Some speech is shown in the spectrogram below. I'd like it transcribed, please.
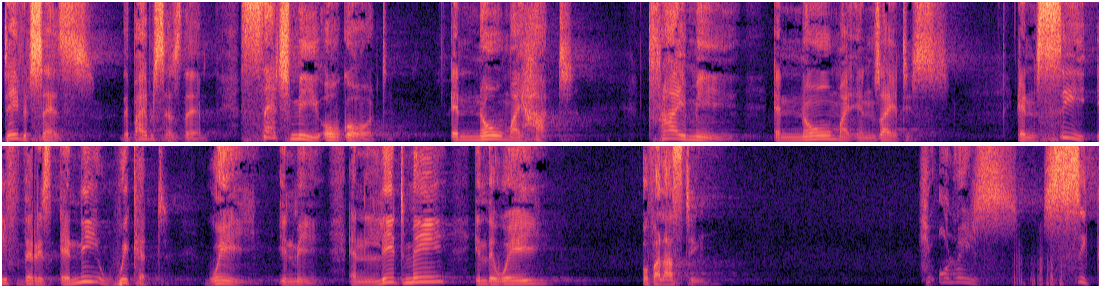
David says, the Bible says there, Search me, O God, and know my heart. Try me and know my anxieties, and see if there is any wicked way in me, and lead me in the way everlasting. He always seek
